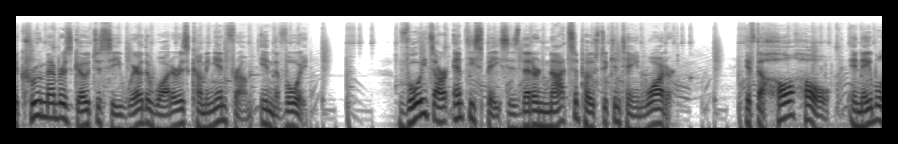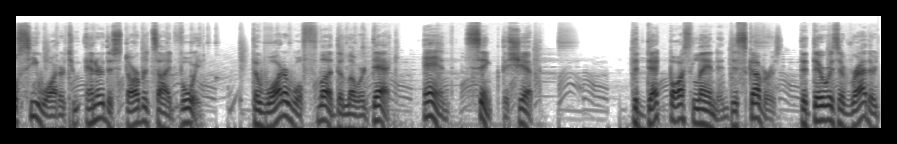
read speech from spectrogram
The crew members go to see where the water is coming in from in the void. Voids are empty spaces that are not supposed to contain water. If the hull hole enables seawater to enter the starboard side void, the water will flood the lower deck and sink the ship. The deck boss Landon discovers that there was a rather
